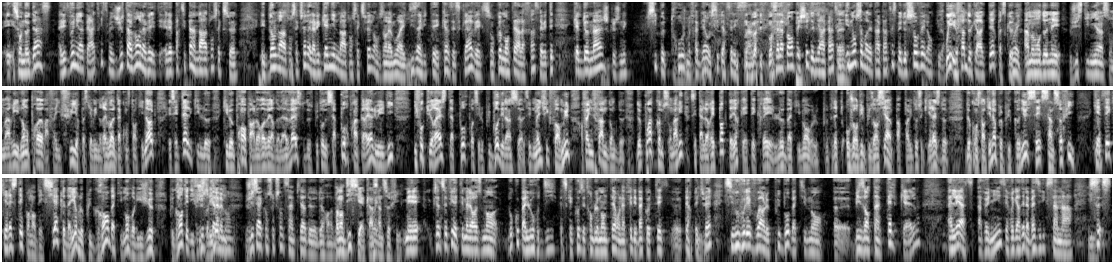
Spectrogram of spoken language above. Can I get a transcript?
et son audace, elle est devenue impératrice, mais juste avant, elle avait, elle a participé à un marathon sexuel. Et dans le marathon sexuel, elle avait gagné le marathon sexuel en faisant l'amour avec 10 invités et 15 esclaves. Et son commentaire à la fin, ça avait été quel dommage que je n'ai si peu de trous, je me ferais bien aussi percer les seins. Et ça l'a pas empêché de devenir impératrice, Ouais. et non seulement d'être impératrice, mais de sauver l'empire. Oui, une femme de caractère, parce que Oui. à un moment donné, Justinien, son mari, l'empereur, a failli fuir parce qu'il y avait une révolte à Constantinople, et c'est elle qui le, qui le prend par le revers de la veste, ou de, plutôt de sa pourpre impériale, lui dit, il faut que tu restes, la pourpre, c'est le plus beau des linceuls. C'est une magnifique formule. Enfin, une femme donc de, de poids, comme son mari, c'est à leur époque d'ailleurs qu'a été créé le bâtiment, peut-être aujourd'hui le plus ancien, par, parmi tous ceux qui restent de, de Constantinople, le plus connu, c'est Sainte-Sophie, qui était, qui est resté pendant des siècles d'ailleurs le plus grand bâtiment religieux, le plus grand édifice Jusqu'à religieux, la, même con- jusqu'à la construction de Saint-Pierre de, de Rome. pendant dix siècles, hein, Oui. Sainte-Sophie. Mais Sainte-Sophie a été malheureusement beaucoup alourdie parce qu'à cause des tremblements de terre, on a fait des bas-côtés euh, perpétuels. Si vous voulez voir le plus beau bâtiment euh, byzantin tel quel, allez à, Venise et regardez la basilique Saint-Marc.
